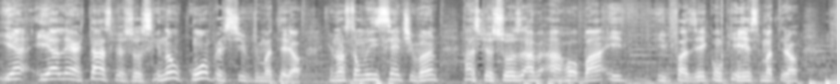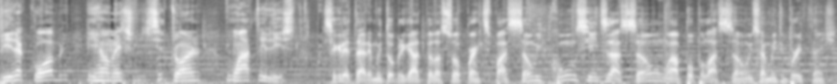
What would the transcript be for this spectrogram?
e, a, e, alertar as pessoas que não compram esse tipo de material. Que nós estamos incentivando as pessoas a, a roubar e, e fazer com que esse material vira cobre e realmente se torne um ato ilícito. Secretário, muito obrigado pela sua participação e conscientização à população, isso é muito importante.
